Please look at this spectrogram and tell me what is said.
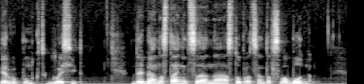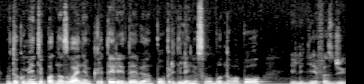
первый пункт гласит. Debian останется на 100% свободным. В документе под названием «Критерии Debian по определению свободного ПО» или DFSG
